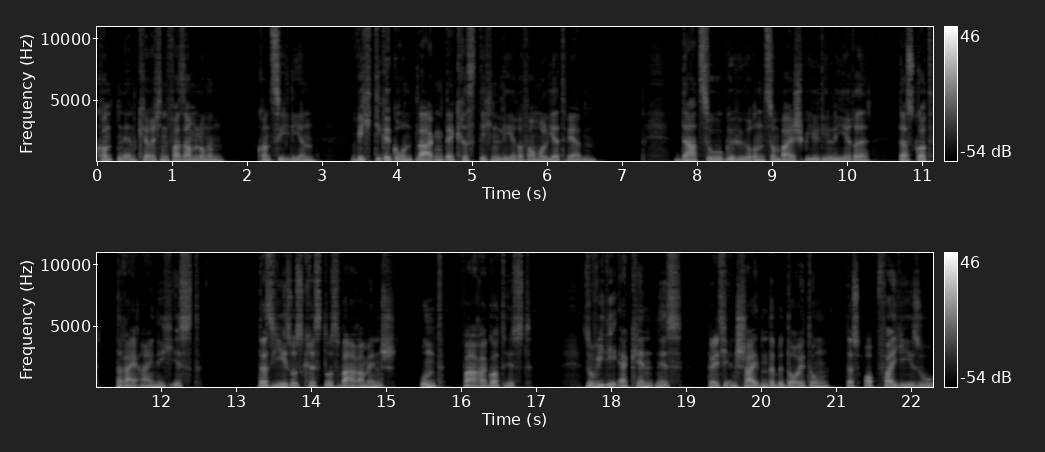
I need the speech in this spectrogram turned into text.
konnten in Kirchenversammlungen, Konzilien, wichtige Grundlagen der christlichen Lehre formuliert werden. Dazu gehören zum Beispiel die Lehre, dass Gott dreieinig ist, dass Jesus Christus wahrer Mensch und wahrer Gott ist, sowie die Erkenntnis, welche entscheidende Bedeutung das Opfer Jesu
